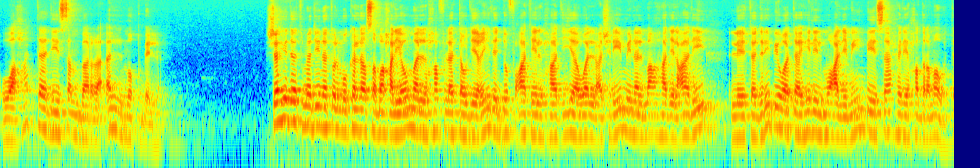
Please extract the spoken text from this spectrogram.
وحتى ديسمبر المقبل. شهدت مدينة المكلا صباح اليوم الحفل التوديعي للدفعة الحادية والعشرين من المعهد العالي لتدريب وتأهيل المعلمين بساحل حضرموت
